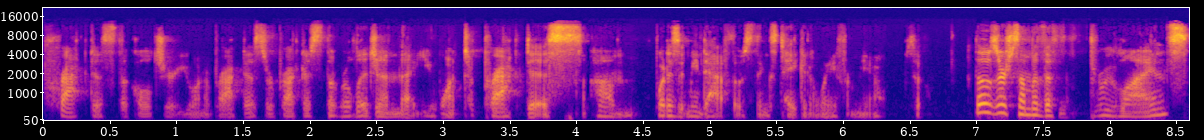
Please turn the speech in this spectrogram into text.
practice the culture you want to practice or practice the religion that you want to practice. Um, what does it mean to have those things taken away from you? So those are some of the through lines.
